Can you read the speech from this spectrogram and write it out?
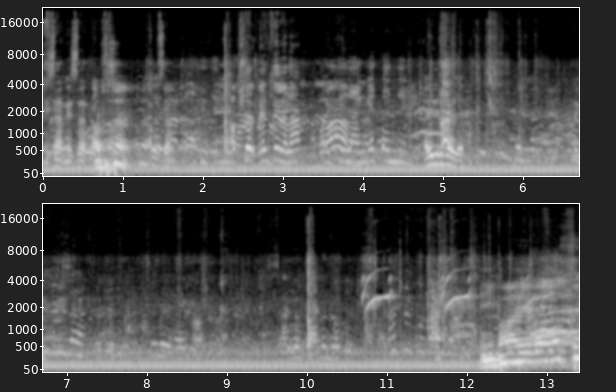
ನಿಸಾರ್ ನಿಸಾರ್ ಅಫ್ಸರ್ ಐದು ರೂಪಾಯಿ ಇದೆ. ಈ ಬಾರಿ ವಾಸು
